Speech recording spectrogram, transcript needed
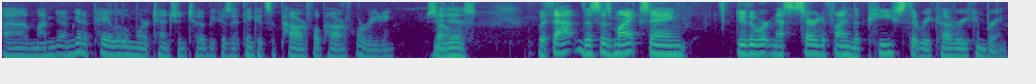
um, I'm I'm going to pay a little more attention to it because I think it's a powerful, powerful reading. So, it is. with that, this is Mike saying, "Do the work necessary to find the peace that recovery can bring."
